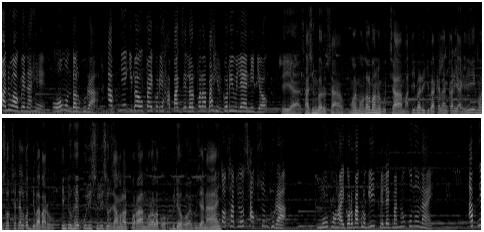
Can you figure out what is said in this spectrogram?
মানুহ আগে নাহে। অ মণ্ডল খুৰা আপুনিয়ে কিবা উপায় কৰি হাপাক জেলৰ পৰা বাহিৰ কৰি উলিয়াই আনি দিয়ক। এয়া চাচোন বাৰু চাওঁ মই মণ্ডল মানুহ বুজছা মাটি বাৰী কিবা কেলেংকাৰী আহিলি মই চব চেটেল কৰি দিবা পাৰোঁ। কিন্তু সেই পুলিচ চুলিচৰ জামালাত পৰা মোৰ অলপ অসুবিধা হয় বুজা নাই? তথাপিও চাওকচোন খুৰা মোক সহায় কৰবাক লগি বেলেগ মানুহ কোনো নাই। আপুনি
